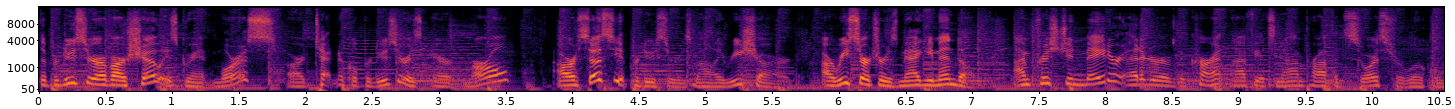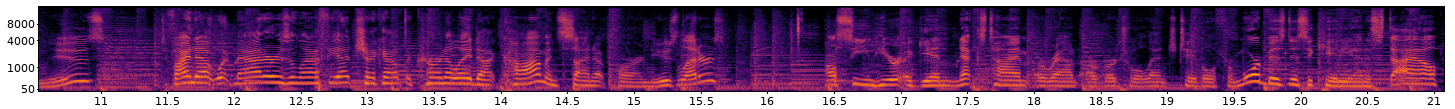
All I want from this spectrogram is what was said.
The producer of our show is Grant Morris. Our technical producer is Eric Merle. Our associate producer is Molly Richard. Our researcher is Maggie Mendel. I'm Christian Mader, editor of The Current, Lafayette's nonprofit source for local news. To find out what matters in Lafayette, check out thecurrentla.com and sign up for our newsletters. I'll see you here again next time around our virtual lunch table for more business Acadiana style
